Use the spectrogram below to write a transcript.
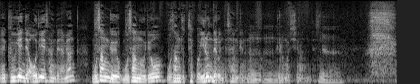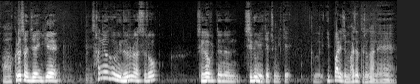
예, 그게 이제 어디에 사용되냐면 무상교육, 무상의료, 무상주택 뭐 이런 데로 이제 사용되는 거죠. 음, 이런 걸 시행하는 데서. 네. 아, 그래서 이제 이게 상여금이 늘어날수록 제가 볼 때는 지금 이게 좀 이게 그 이빨이 좀 맞아 들어가네.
